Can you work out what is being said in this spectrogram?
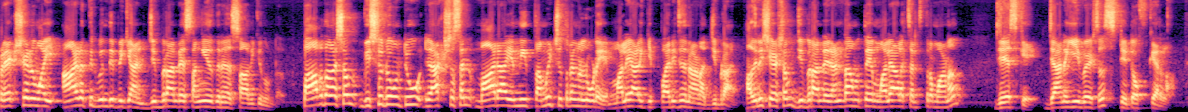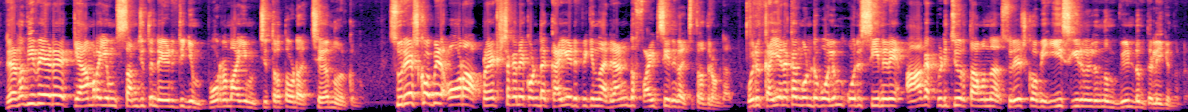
പ്രേക്ഷകനുമായി ആഴത്തിൽ ബന്ധിപ്പിക്കാൻ ജിബ്രാന്റെ സംഗീതത്തിന് സാധിക്കുന്നുണ്ട്. പാപനാശം വിശ്വരൂപം ടു രാക്ഷസൻ മാര എന്നീ തമിഴ് ചിത്രങ്ങളിലൂടെ മലയാളിക്ക് പരിചിതനാണ് ജിബ്രാൻ. അതിനുശേഷം ജിബ്രാന്റെ രണ്ടാമത്തെ മലയാള ചലച്ചിത്രമാണ് J S K Janaki versus state of Kerala രണദീവയുടെ ക്യാമറയും സംജിത്തിന്റെ എഡിറ്റിംഗും പൂർണമായും ചിത്രത്തോട് ചേർന്ന് നിൽക്കുന്നു. സുരേഷ് ഗോപിയുടെ ഓറ പ്രേക്ഷകനെ കൊണ്ട് കൈയടിപ്പിക്കുന്ന രണ്ട് ഫൈറ്റ് സീനുകൾ ചിത്രത്തിലുണ്ട്. ഒരു കൈയനക്കം കൊണ്ടുപോലും ഒരു സീനിനെ ആകെ പിടിച്ചുയർത്താമെന്ന് സുരേഷ് ഗോപി ഈ സീനുകളിൽ നിന്നും വീണ്ടും തെളിയിക്കുന്നുണ്ട്.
